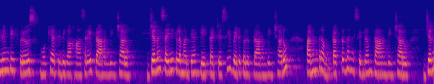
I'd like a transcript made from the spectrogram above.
ఎన్ఎండి ఫిరోజ్ ముఖ్య అతిథిగా హాజరై ప్రారంభించారు. జన సైనికుల మధ్య కేక్ కట్ చేసి వేడుకలు ప్రారంభించారు. అనంతరం రక్తదాన శిబిరం ప్రారంభించారు. జన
